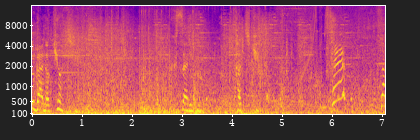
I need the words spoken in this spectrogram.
我の境地。鎖を断ち切るせー。さ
